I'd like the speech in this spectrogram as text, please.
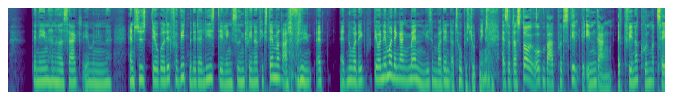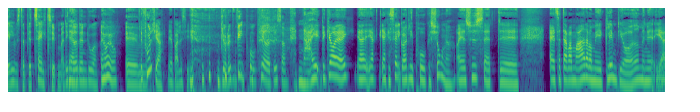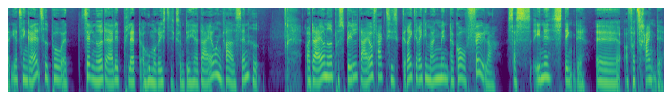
Den ene, han havde sagt, jamen, han synes, det var gået lidt for vidt med det der ligestilling, siden kvinder fik stemmeret, fordi at at nu var det ikke... Det var nemmere dengang manden ligesom var den, der tog beslutningerne. Altså, der står jo åbenbart på et skilt ved indgangen, at kvinder kun må tale, hvis der bliver talt til dem. Er det ikke ja. noget, den du Jo, jo. Øhm, det fulgte jeg, vil jeg bare lige sige. blev du ikke vildt provokeret af det så? Nej, det gjorde jeg ikke. Jeg, jeg, jeg kan selv godt lide provokationer, og jeg synes, at øh, altså, der var meget, der var med glimt i øjet, men jeg, jeg, jeg tænker altid på, at selv noget, der er lidt plat og humoristisk som det her, der er jo en grad af sandhed. Og der er jo noget på spil. Der er jo faktisk rigtig, rigtig mange mænd, der går og føler, sig indestængte øh, og fortrængte.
